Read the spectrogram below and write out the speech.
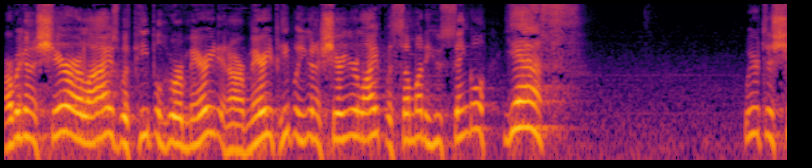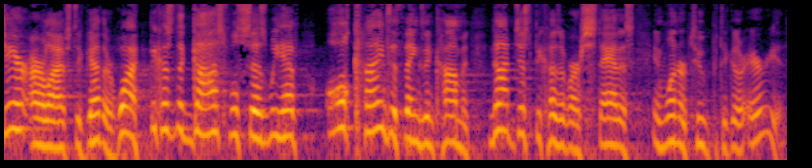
are we going to share our lives with people who are married? And are married people, you going to share your life with somebody who's single? Yes. We are to share our lives together. Why? Because the gospel says we have all kinds of things in common, not just because of our status in one or two particular areas.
